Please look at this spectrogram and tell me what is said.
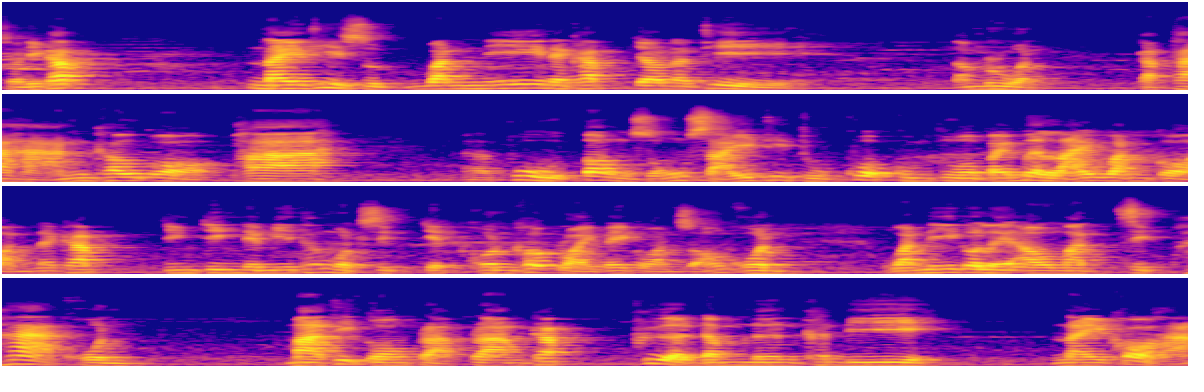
สวัสดีครับ ในที่สุดวันนี้นะครับเจ้าหน้าที่ตำรวจกับทหารเขาก็พาผู้ต้องสงสัยที่ถูกควบคุมตัวไปเมื่อหลายวันก่อนนะครับ จริงๆเนี่ยมีทั้งหมด 17 คนเขาปล่อยไปก่อน 2 คน วันนี้ก็เลยเอามา 15 คน มาที่กองปราบปรามครับ เพื่อดำเนินคดีในข้อหา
